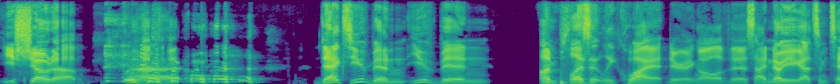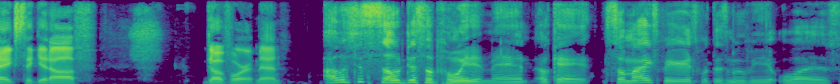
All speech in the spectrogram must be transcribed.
You showed up. Uh, Dex, you've been you've been unpleasantly quiet during all of this. I know you got some takes to get off. Go for it, man. I was just so disappointed, man. Okay, so my experience with this movie was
